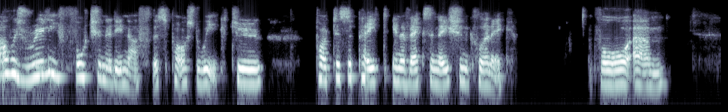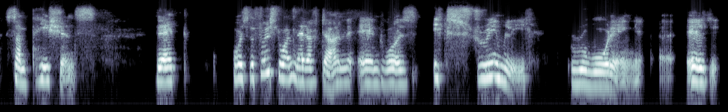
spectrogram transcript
I was really fortunate enough this past week to participate in a vaccination clinic for um, some patients that was the first one that I've done and was extremely rewarding. Uh, it,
